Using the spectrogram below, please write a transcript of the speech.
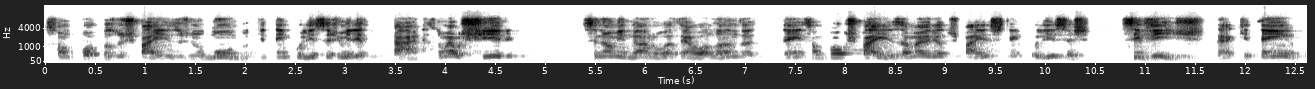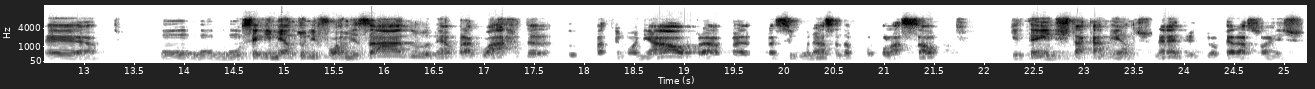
são poucos os países no mundo que têm polícias militares. Um é o Chile, se não me engano, o outro é a Holanda. Tem, são poucos países. A maioria dos países tem polícias civis, né, que tem é, um, um, segmento uniformizado né, para guarda patrimonial, para a segurança da população, que tem destacamentos né, de, de operações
